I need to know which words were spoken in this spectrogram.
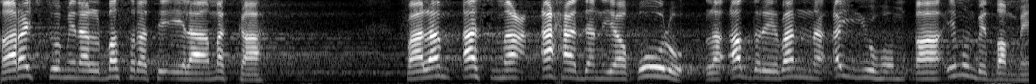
kharajtu min albasrati ilaa makka falam asmac axada yaquulu laadribanna ayuhum qaa'imu bidammi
